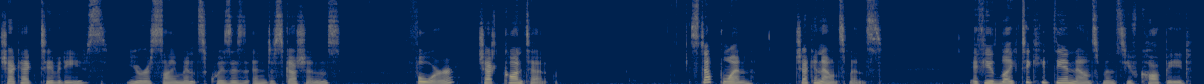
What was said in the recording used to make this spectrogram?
Check activities, your assignments, quizzes, and discussions. 4. Check content. Step 1. Check announcements. If you'd like to keep the announcements you've copied,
